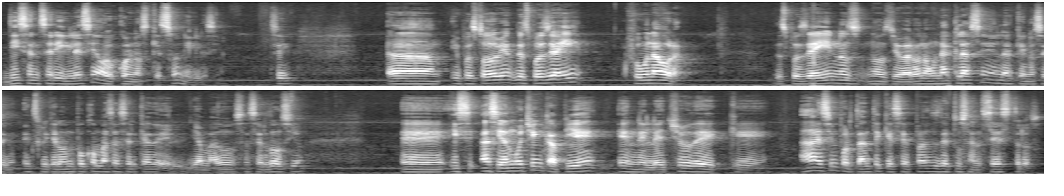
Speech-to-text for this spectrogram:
dicen ser iglesia o con los que son iglesia, ¿sí? Ah, y pues todo bien, después de ahí fue una hora. Después de ahí nos, nos llevaron a una clase en la que nos e- explicaron un poco más acerca del llamado sacerdocio. Eh, y hacían mucho hincapié en el hecho de que, ah, es importante que sepas de tus ancestros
